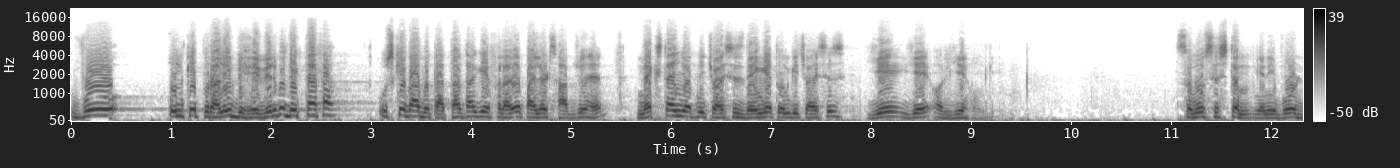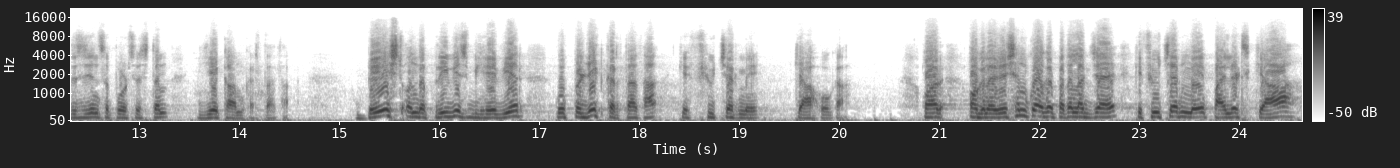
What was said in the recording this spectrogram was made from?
وہ ان کے پرانی بہیویئر کو دیکھتا تھا۔ اس کے بعد بتاتا تھا کہ فلاں پائلٹ صاحب جو ہیں نیکسٹ ٹائم جو اپنی چوائسیز دیں گے تو ان کی چوائسیز یہ یہ اور یہ ہوں گی۔ سو وہ سسٹم یعنی وہ ڈیسیجن سپورٹ سسٹم یہ کام کرتا تھا۔ Based on the previous behaviour وہ پرڈکٹ کرتا تھا کہ فیوچر میں کیا ہوگا۔ اور آرگنائزیشن کو اگر پتہ لگ جائے کہ فیوچر میں پائلٹس کیا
